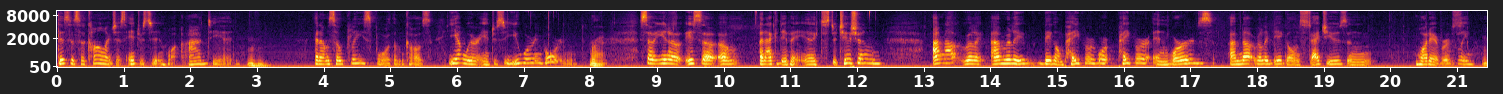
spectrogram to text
this is a college that's interested in what I did. hmm And I'm so pleased for them because, yeah, we were interested. You were important. Right. So, you know, it's a, um, an academic institution. I'm not really, I'm really big on paper, paper and words. I'm not really big on statues and whatever. hmm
